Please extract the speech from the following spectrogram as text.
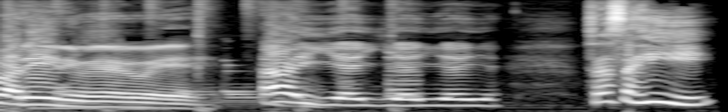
Unasema nini wewe? Ai, ai, ai, ai. sasa hii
